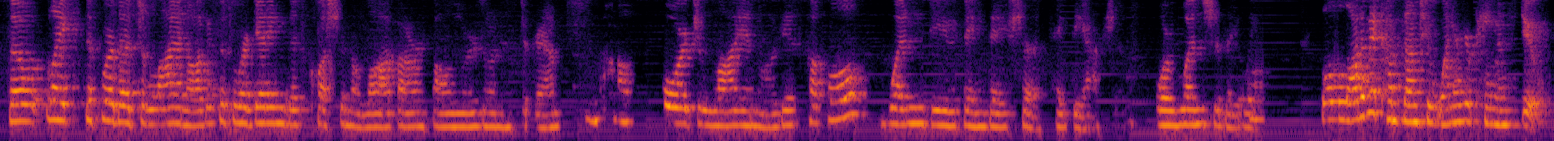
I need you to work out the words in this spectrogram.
So, like the, for the July and August, so we're getting this question a lot by our followers on Instagram. Mm-hmm for July and August couple, when do you think they should take the action? Or when should they leave? Well, a lot of it comes down to when are your payments due?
